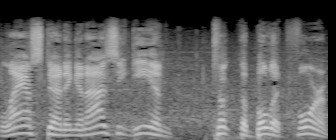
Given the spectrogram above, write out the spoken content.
last inning, and Ozzie Guillen took the bullet for him.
